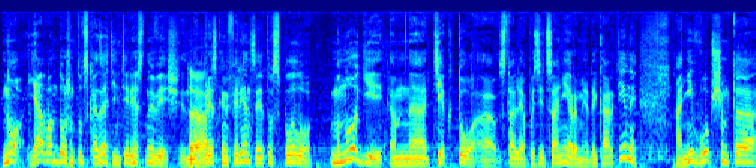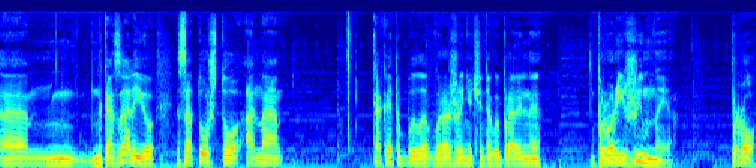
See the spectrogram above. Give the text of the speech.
Но я вам должен тут сказать интересную вещь. Так. На пресс-конференции это всплыло. Многие э, те, кто э, стали оппозиционерами этой картины, они, в общем-то, э, наказали ее за то, что она, как это было выражение очень такое правильное, прорежимное. Про.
